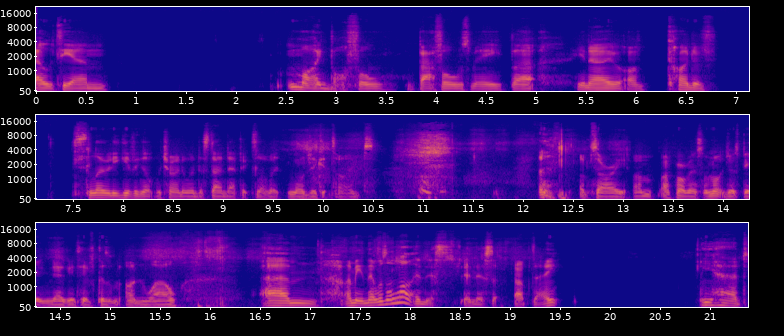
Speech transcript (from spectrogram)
LTM mind baffle baffles me, but you know, I'm kind of slowly giving up with trying to understand Epic's logic at times. I'm sorry. I'm, I promise I'm not just being negative because I'm unwell. Um, I mean, there was a lot in this in this update. He had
